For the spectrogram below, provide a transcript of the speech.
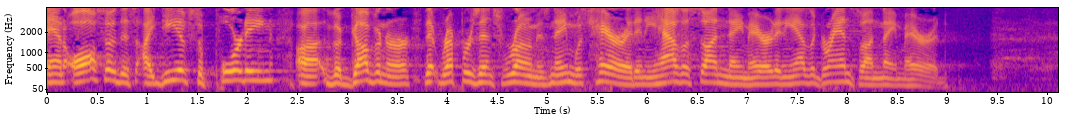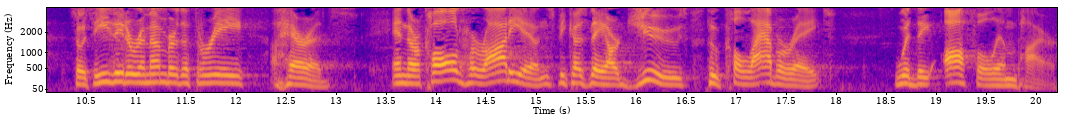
and also this idea of supporting uh, the governor that represents Rome. His name was Herod, and he has a son named Herod, and he has a grandson named Herod. So it's easy to remember the three Herods. And they're called Herodians because they are Jews who collaborate with the awful empire.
